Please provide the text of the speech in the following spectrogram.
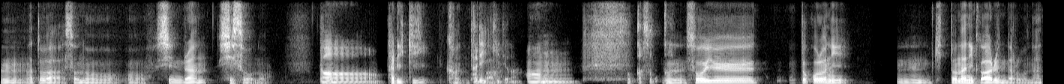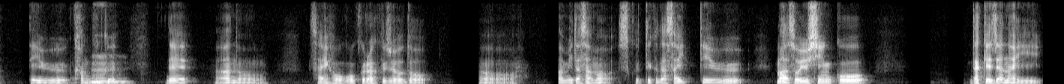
うん、あとはそのお親鸞思想のああ、他力観と他か力でかな。うん。そっかそっか。うん、そういうところに、うん、きっと何かあるんだろうなっていう感う覚、ん。であの西方極楽浄土あ阿弥陀様を救ってくださいっていうまあそういう信仰だけじゃない、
